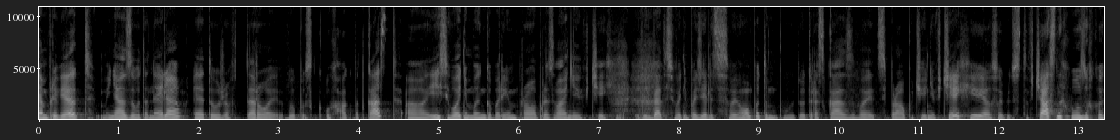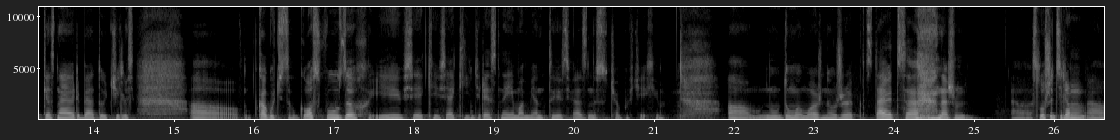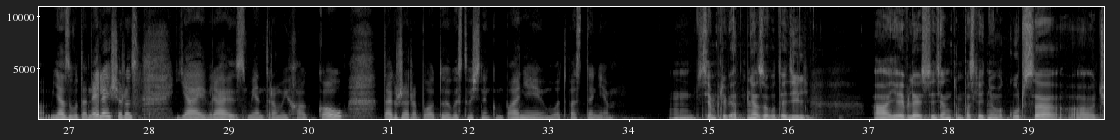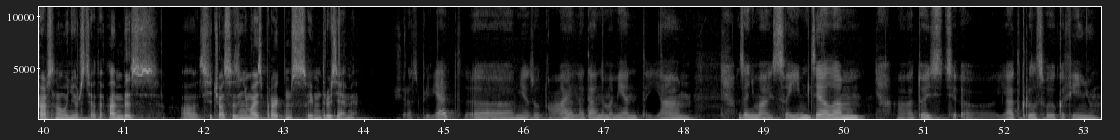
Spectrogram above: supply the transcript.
Всем привет, меня зовут Анеля, это уже второй выпуск УХАК подкаст, а, и сегодня мы говорим про образование в Чехии. Ребята сегодня поделятся своим опытом, будут рассказывать про обучение в Чехии, особенно в частных вузах, как я знаю, ребята учились, а, как учиться в госвузах и всякие-всякие интересные моменты, связанные с учебой в Чехии. А, ну, думаю, можно уже представиться нашим слушателям. Э, меня зовут Анеля еще раз. Я являюсь ментором eHack Go. Также работаю в выставочной компании вот в Астане. Всем привет, меня зовут Адиль. А, я являюсь студентом последнего курса э, частного университета Амбис. А, сейчас я занимаюсь проектом со своими друзьями. Еще раз привет, меня зовут Ай. На данный момент я занимаюсь своим делом, а, то есть я открыла свою кофейню.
